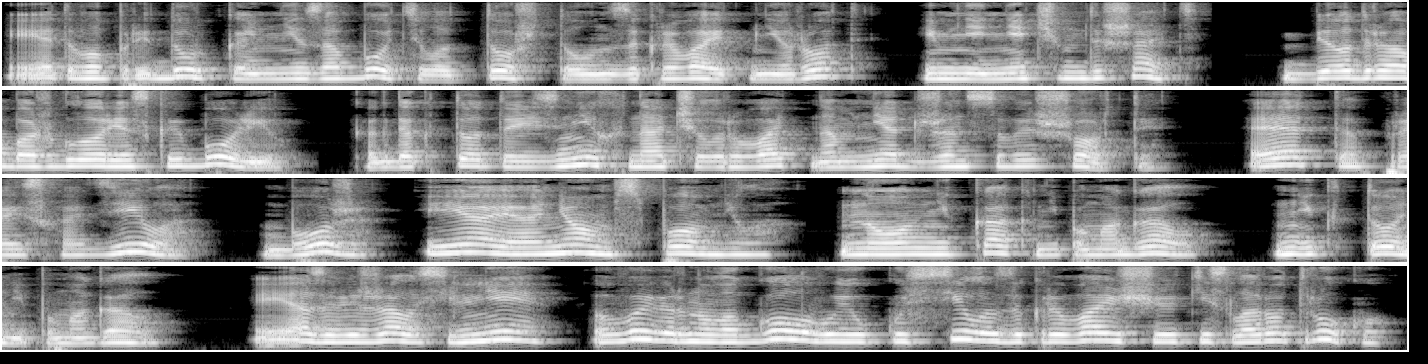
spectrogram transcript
и этого придурка не заботило то, что он закрывает мне рот, и мне нечем дышать. Бедра обожгло резкой болью, когда кто-то из них начал рвать на мне джинсовые шорты. Это происходило, боже, я и о нем вспомнила, но он никак не помогал, никто не помогал. Я завизжала сильнее, вывернула голову и укусила закрывающую кислород руку.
